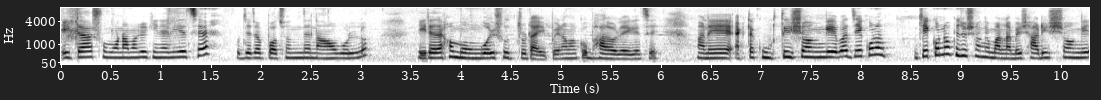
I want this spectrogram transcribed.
এটা সুমন আমাকে কিনে দিয়েছে। যেটা পছন্দে নাও বলল। এটা দেখো মঙ্গলসূত্র টাইপের আমার খুব ভালো লেগেছে। মানে একটা কুর্তির সঙ্গে বা যে কোনো যে কোনো কিছুর সঙ্গে মানাবে, শাড়ির সঙ্গে।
